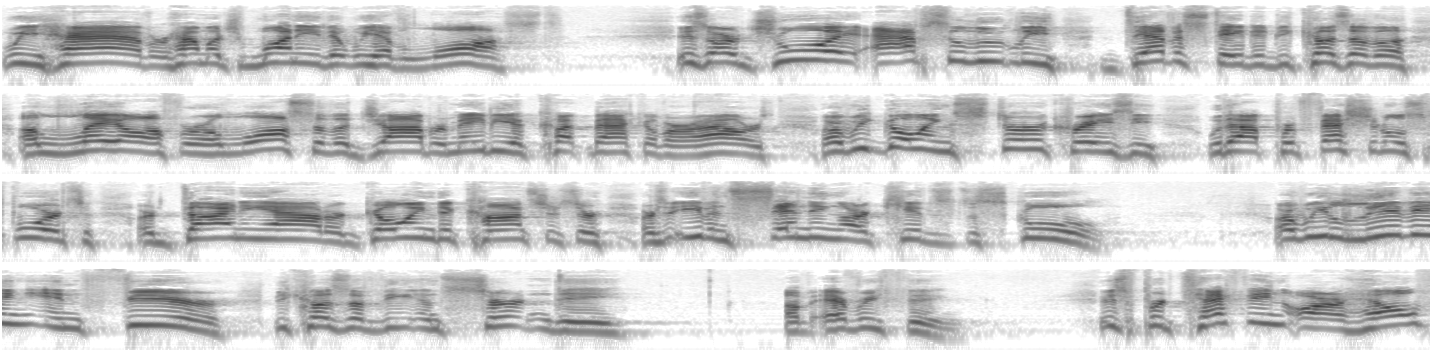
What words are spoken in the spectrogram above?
we have or how much money that we have lost? Is our joy absolutely devastated because of a, a layoff or a loss of a job or maybe a cutback of our hours? Are we going stir crazy without professional sports or dining out or going to concerts or, or even sending our kids to school? Are we living in fear because of the uncertainty of everything? Is protecting our health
